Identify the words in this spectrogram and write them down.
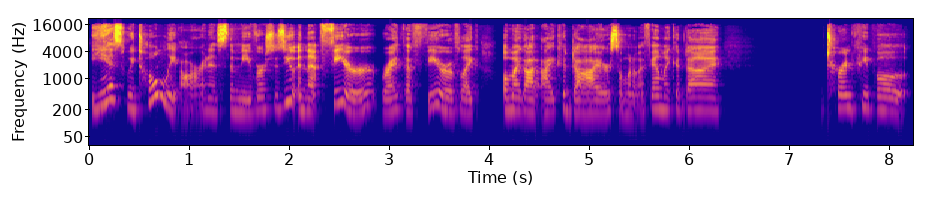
Yes, we totally are. And it's the me versus you. And that fear, right? That fear of like, oh my God, I could die or someone in my family could die turned people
